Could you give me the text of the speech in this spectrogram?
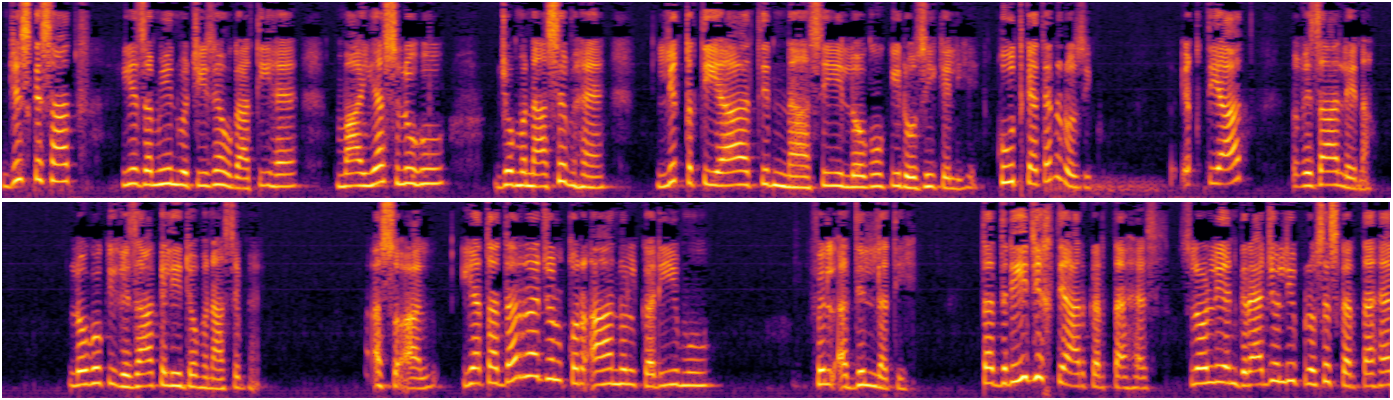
جس کے ساتھ یہ زمین وہ چیزیں اگاتی ہے، ما یس جو مناسب ہے لقتیات ناسی لوگوں کی روزی کے لیے۔ قوت کہتے ہیں نا روزی کو۔ اختیات غذا لینا۔ لوگوں کی غذا کے لیے جو مناسب ہے اصل یا تدرج القرآن الکریم فل عدلتی تدریج اختیار کرتا ہے سلولی اینڈ گریجولی پروسیس کرتا ہے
